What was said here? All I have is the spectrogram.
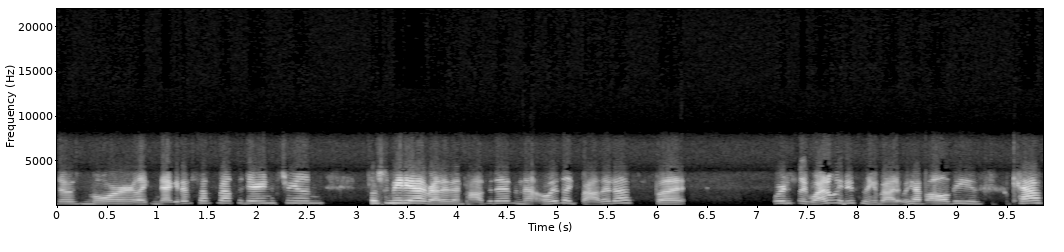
there was more like negative stuff about the dairy industry on social media rather than positive, and that always like bothered us. But we're just like, why don't we do something about it? We have all these calf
